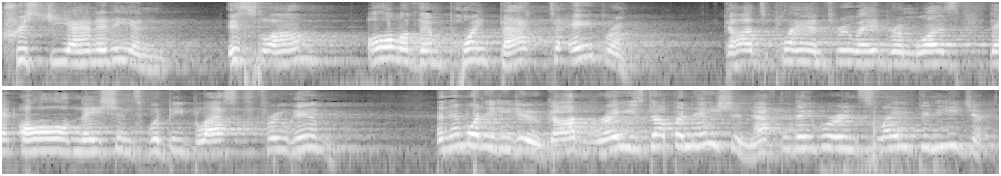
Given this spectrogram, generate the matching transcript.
Christianity, and Islam, all of them point back to Abram. God's plan through Abram was that all nations would be blessed through him. And then what did he do? God raised up a nation after they were enslaved in Egypt.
